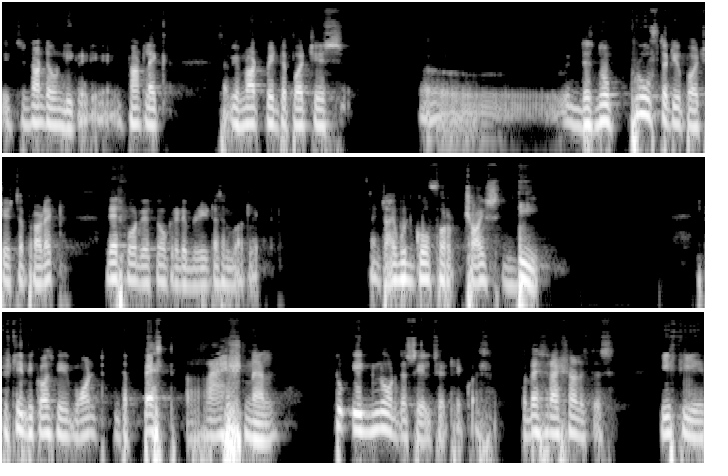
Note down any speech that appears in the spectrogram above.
it's not the only criterion. It's not like we have not made the purchase. Uh, there's no proof that you purchased the product. Therefore, there's no credibility. It doesn't work like that. And I would go for choice D. Especially because we want the best rationale to ignore the sales set request. The best rationale is this. If he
